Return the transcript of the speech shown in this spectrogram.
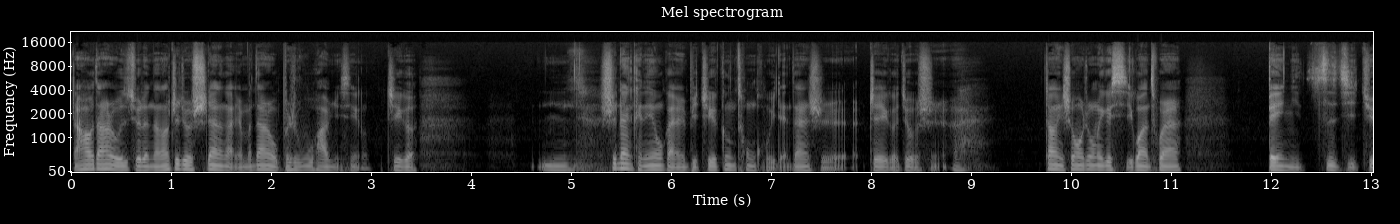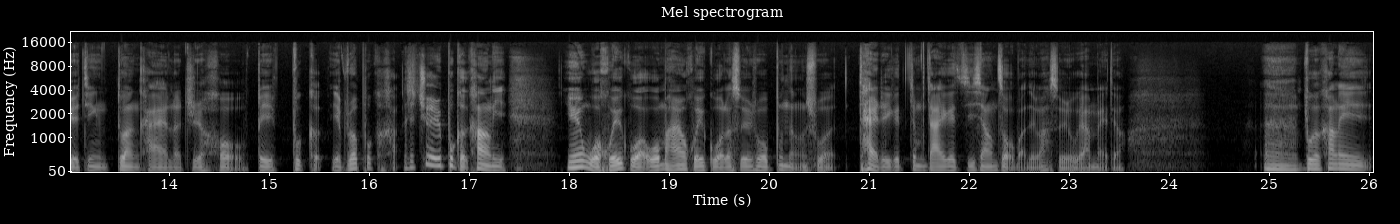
然后当时我就觉得，难道这就是失恋的感觉吗？当然我不是物化女性，这个，嗯，失恋肯定我感觉比这个更痛苦一点，但是这个就是唉，当你生活中的一个习惯突然被你自己决定断开了之后，被不可也不说不可抗，这确实不可抗力。因为我回国，我马上回国了，所以说不能说 带着一个这么大一个吉祥走吧，对吧？所以我给它卖掉。嗯，不可抗力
